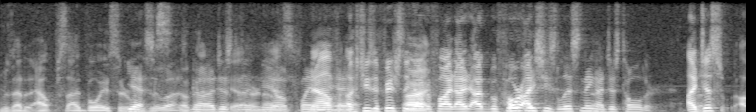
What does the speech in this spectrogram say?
was that an outside voice or Yes, was it this- was. Okay. No, I just Yeah, uh, you know Yes. planning now ahead. uh, she's officially All right. notified. I, I before Hopefully I, she's listening. I just told her. I just uh,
